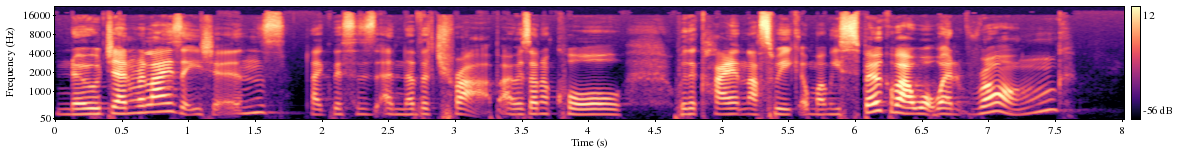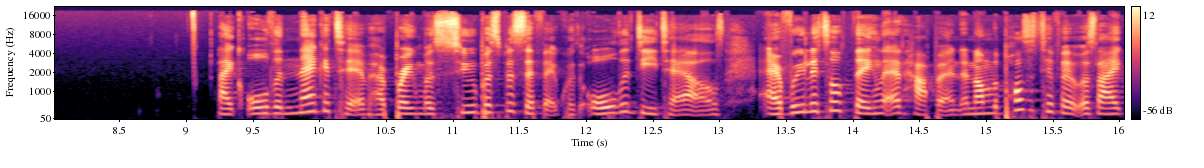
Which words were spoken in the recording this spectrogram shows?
No generalizations. Like, this is another trap. I was on a call with a client last week, and when we spoke about what went wrong, like all the negative, her brain was super specific with all the details, every little thing that had happened. And on the positive, it was like,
